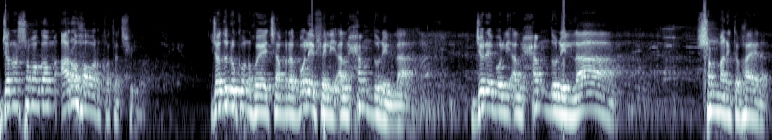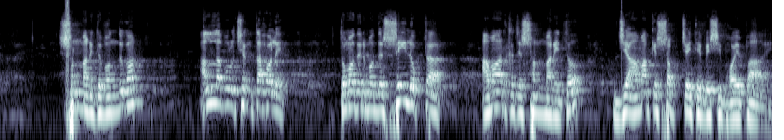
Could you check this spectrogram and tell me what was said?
জনসমাগম আরও হওয়ার কথা ছিল। যতটুকুন হয়েছে আমরা বলে ফেলি, আলহামদুলিল্লাহ। জোরে বলি, আলহামদুলিল্লাহ। সম্মানিত ভাইয়েরা, সম্মানিত বন্ধুগণ, আল্লাহ বলছেন, তাহলে তোমাদের মধ্যে সেই লোকটা আমার কাছে সম্মানিত যে আমাকে সবচাইতে বেশি ভয় পায়।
